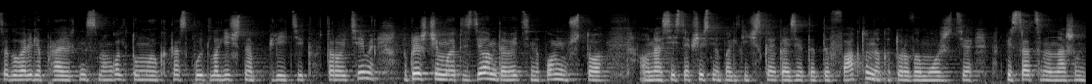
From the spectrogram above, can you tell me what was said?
заговорили про Иртнис Монгол. Думаю, как раз будет логично перейти к второй теме. Но прежде чем мы это сделаем, давайте напомним, что у нас есть общественно-политическая газета «Де-факто», на которую вы можете подписаться на нашем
